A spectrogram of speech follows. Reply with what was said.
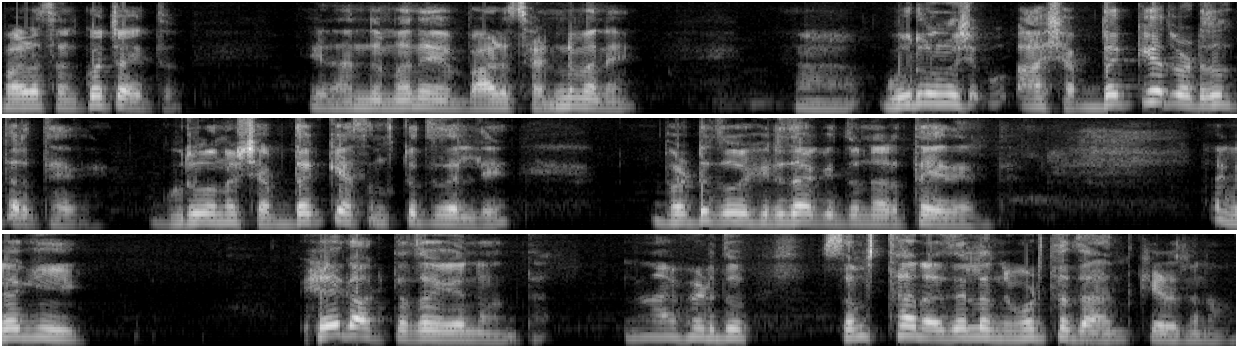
ಭಾಳ ಸಂಕೋಚ ಆಯಿತು. ಈ ನನ್ನ ಮನೆ ಭಾಳ ಸಣ್ಣ ಮನೆ. ಗುರು ಆ ಶಬ್ದಕ್ಕೆ ದೊಡ್ಡದು ಅಂತ ಅರ್ಥ ಇದೆ. ಗುರು ಅನ್ನೋ ಶಬ್ದಕ್ಕೆ ಸಂಸ್ಕೃತದಲ್ಲಿ ದೊಡ್ಡದು ಹಿರಿದಾಗಿದ್ದು ಅರ್ಥ ಇದೆ ಅಂತ. ಹಾಗಾಗಿ ಹೇಗಾಗ್ತದೋ ಏನೋ ಅಂತ. ನಾವು ಹಿಡಿದು ಸಂಸ್ಥಾನ ಅದೆಲ್ಲ ನೋಡ್ತದ ಅಂತ ಕೇಳಿದ್ವಿ ನಾವು.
